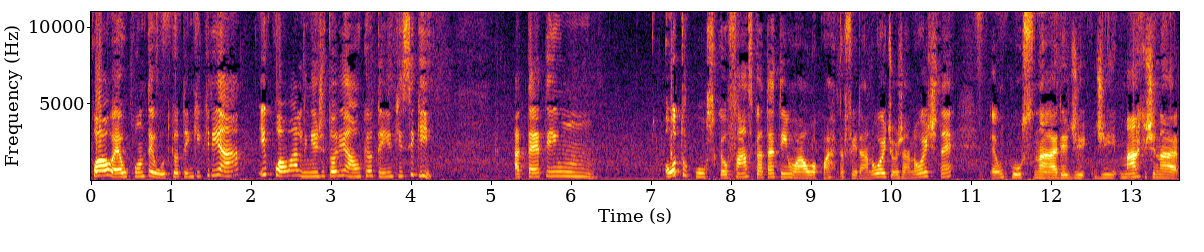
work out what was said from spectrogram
qual é o conteúdo que eu tenho que criar e qual a linha editorial que eu tenho que seguir. Até tem um outro curso que eu faço, que eu até tenho aula quarta-feira à noite, hoje à noite, né? É um curso na área de, de marketing na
